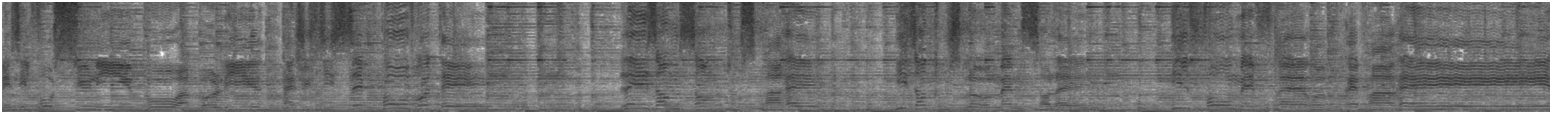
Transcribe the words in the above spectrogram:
Mais il faut s'unir pour abolir injustice et pauvreté. Les hommes sont tous pareils, ils ont tous le même soleil. Faut, mes frères, préparer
